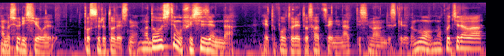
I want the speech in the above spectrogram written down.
あの処理しようとするとですねまあどうしても不自然なえっと、ポートレート撮影になってしまうんですけれども、まあ、こちらは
